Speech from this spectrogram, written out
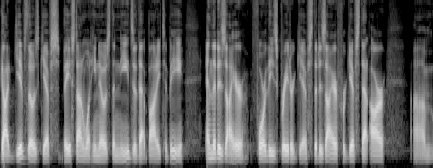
God gives those gifts based on what he knows the needs of that body to be. And the desire for these greater gifts, the desire for gifts that are um,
